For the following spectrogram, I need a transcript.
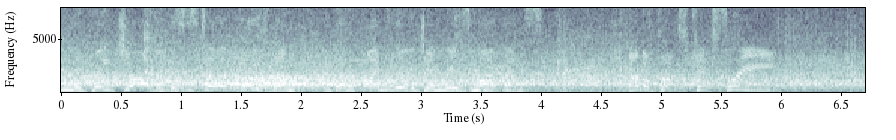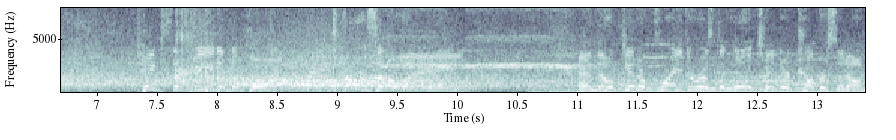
Doing a great job, but this is still a close one. They've got to find a way to generate some offense. And the puck's kicked free. Takes the feed at the point. Turns it away. And they'll get a breather as the goaltender covers it up.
